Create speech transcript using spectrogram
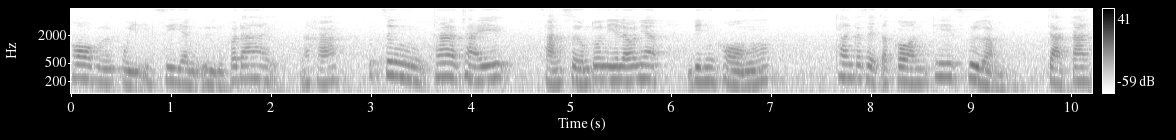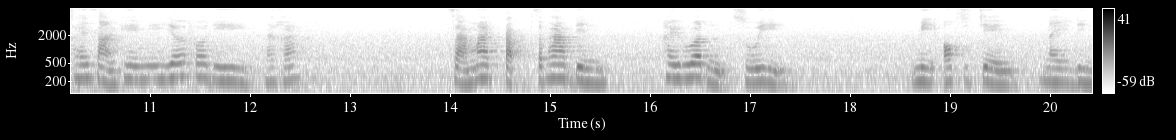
คอกหรือปุ๋ยอินทรีย์อย่างอื่นก็ได้นะคะ ซึ่งถ้าใช้สารเสริมตัวนี้แล้วเนี่ย ดินของ ท่านเกษตรกรที่เสื่อมจากการใช้สารเคมีเยอะก็ดีนะคะ สามารถปรับสภาพดินให้ร่วนซุย มีออกซิเจนในดิน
